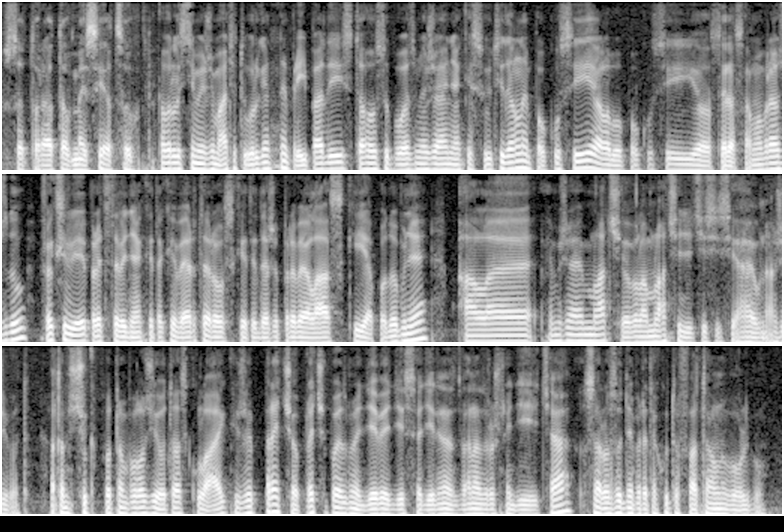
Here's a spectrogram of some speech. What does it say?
sa to ráta v mesiacoch. Hovorili ste mi, že máte tu urgentné prípady, z toho sú povedzme, že aj nejaké suicidálne pokusy alebo pokusy o teda samovraždu. Fakt si vie predstaviť nejaké také verterovské, teda že prvé lásky a podobne, ale viem, že aj mladšie, oveľa mladšie deti si siahajú na život. A tam si potom položí otázku like, že prečo? Prečo povedzme 9, 10, 11, 12 ročné dieťa sa rozhodne pre takúto fatálnu voľbu?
